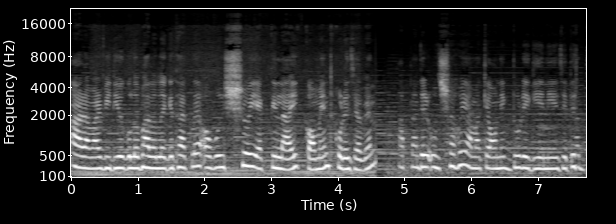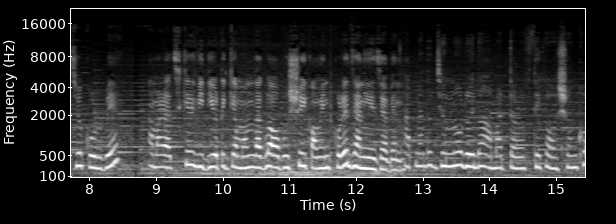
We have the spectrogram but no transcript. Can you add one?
আর আমার ভিডিওগুলো ভালো লেগে থাকলে অবশ্যই একটি লাইক কমেন্ট করে যাবেন। আপনাদের উৎসাহই আমাকে অনেক দূর এগিয়ে নিয়ে যেতে সাহায্য করবে। আমার আজকের ভিডিওটি কেমন লাগল অবশ্যই কমেন্ট করে জানিয়ে যাবেন। আপনাদের জন্য রইল আমার তরফ থেকে অসংখ্য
